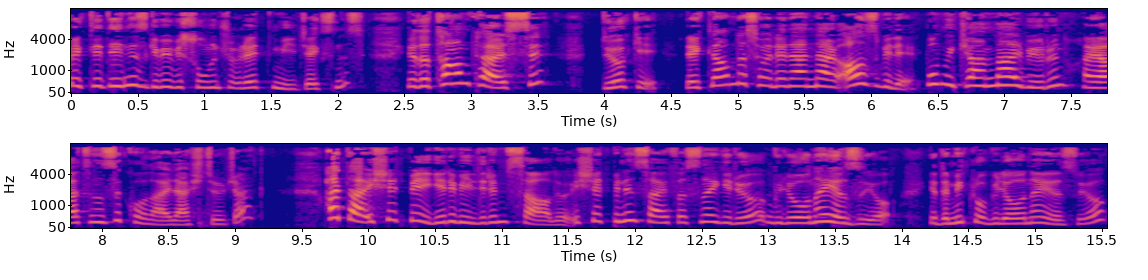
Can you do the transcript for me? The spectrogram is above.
beklediğiniz gibi bir sonuç üretmeyeceksiniz. Ya da tam tersi diyor ki reklamda söylenenler az bile bu mükemmel bir ürün hayatınızı kolaylaştıracak. Hatta işletmeye geri bildirim sağlıyor. İşletmenin sayfasına giriyor, bloğuna yazıyor ya da mikro bloğuna yazıyor.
